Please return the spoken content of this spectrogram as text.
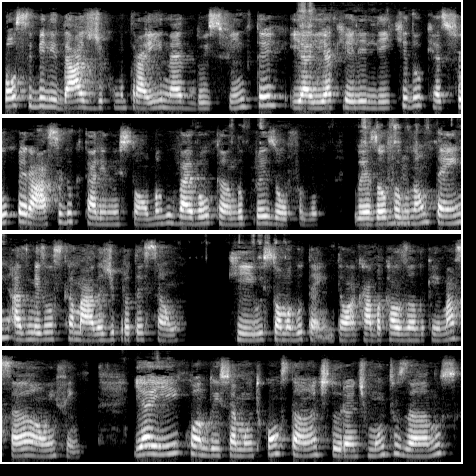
possibilidade de contrair né, do esfíncter, e aí aquele líquido que é super ácido, que está ali no estômago, vai voltando para o esôfago. O esôfago uhum. não tem as mesmas camadas de proteção que o estômago tem, então acaba causando queimação, enfim. E aí, quando isso é muito constante, durante muitos anos,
